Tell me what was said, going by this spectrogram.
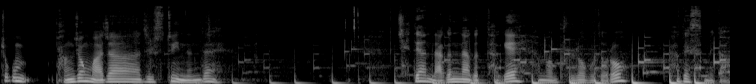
조금 방정 맞아질 수도 있는데 최대한 나긋나긋하게 한번 불러보도록 하겠습니다.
